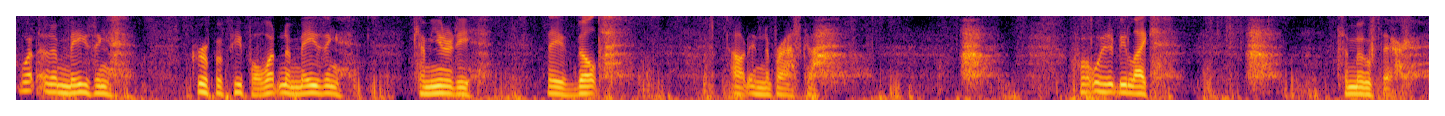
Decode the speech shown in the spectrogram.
what an amazing group of people, what an amazing community they've built out in Nebraska. What would it be like to move there?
